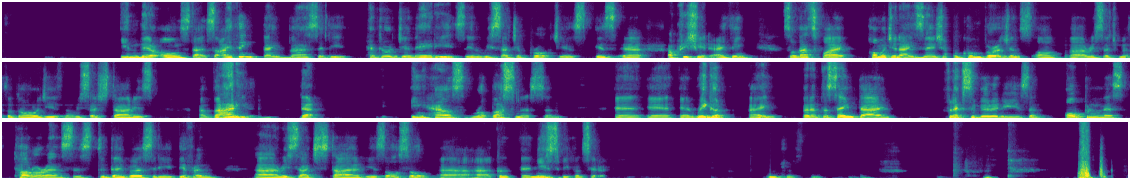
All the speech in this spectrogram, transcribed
in their own style. So I think diversity, heterogeneity in research approach is, is uh, appreciated. I think, so that's why homogenization, convergence of uh, research methodologies and research studies are valued that enhance robustness and, and, and, rigor, right? But at the same time, flexibilities and openness, tolerances to diversity, different uh, research style is also uh, uh, needs to be considered. Interesting.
